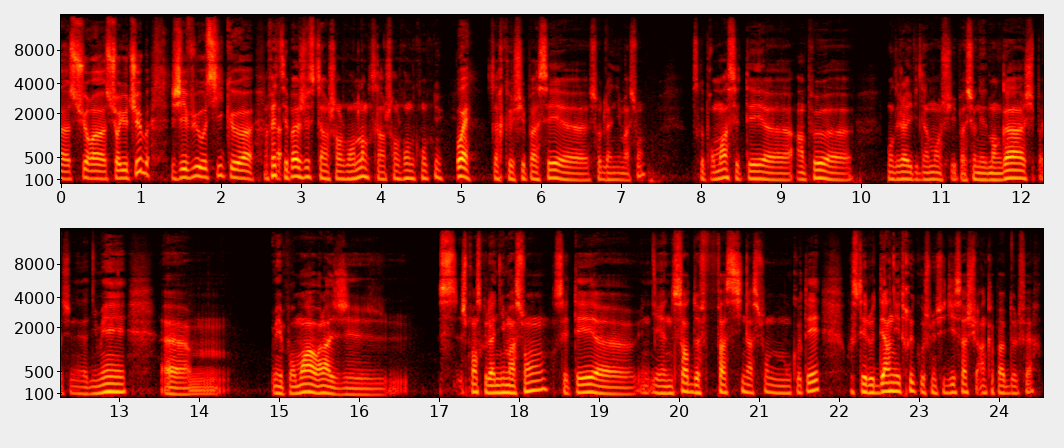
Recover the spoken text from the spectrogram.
euh, sur, euh, sur YouTube, j'ai vu aussi que. euh, En fait, c'est pas juste un changement de langue, c'est un changement de contenu. Ouais. C'est-à-dire que je suis passé euh, sur de l'animation. Parce que pour moi, c'était euh, un peu. Bon, déjà, évidemment, je suis passionné de manga, je suis passionné d'animé. euh, mais pour moi, voilà. Je pense que l'animation, c'était. euh, Il y a une sorte de fascination de mon côté, où c'était le dernier truc où je me suis dit, ça, je suis incapable de le faire.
